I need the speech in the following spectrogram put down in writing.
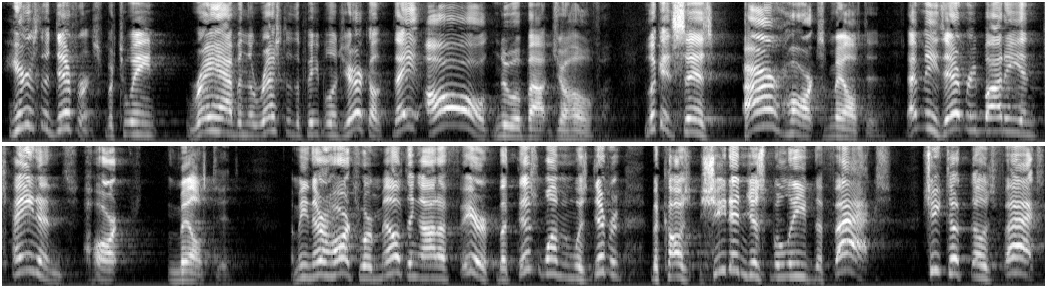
Here's the difference between Rahab and the rest of the people in Jericho. They all knew about Jehovah. Look, it says, Our hearts melted. That means everybody in Canaan's heart melted. I mean, their hearts were melting out of fear. But this woman was different because she didn't just believe the facts, she took those facts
